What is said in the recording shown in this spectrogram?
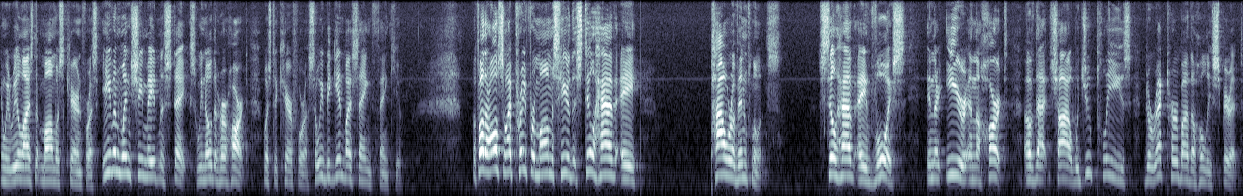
and we realize that mom was caring for us. Even when she made mistakes, we know that her heart was to care for us. So we begin by saying thank you. But Father, also I pray for moms here that still have a power of influence, still have a voice in their ear and the heart of that child. Would you please direct her by the Holy Spirit?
